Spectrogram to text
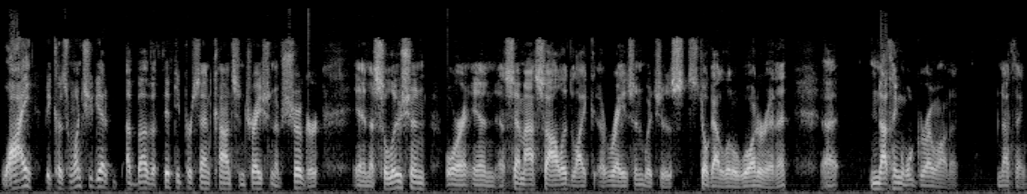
Why? Because once you get above a 50% concentration of sugar, in a solution or in a semi-solid like a raisin, which has still got a little water in it, uh, nothing will grow on it. Nothing.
